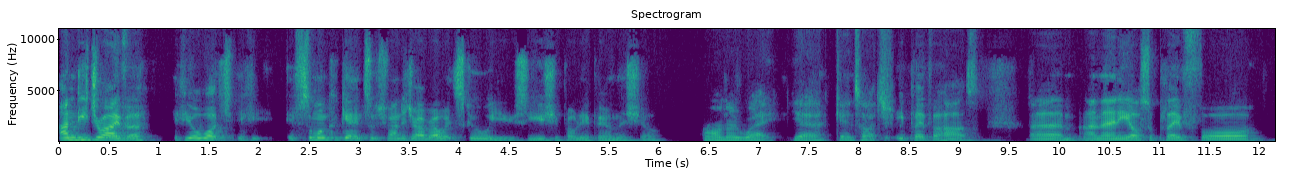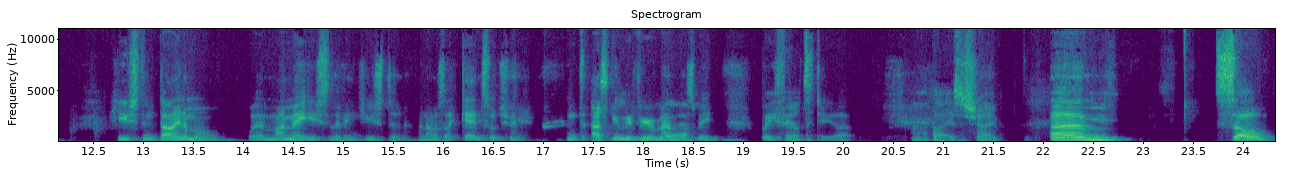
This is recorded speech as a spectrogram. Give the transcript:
Andy Driver. If you're watch, if if someone could get in touch with Andy Driver, I went to school with you, so you should probably appear on this show. Oh no way. Yeah, get in touch. He played for Hearts, um, and then he also played for Houston Dynamo, where my mate used to live in Houston, and I was like, get in touch with him and ask him if he remembers yeah. me, but he failed to do that. Oh, that is a shame. Um, so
